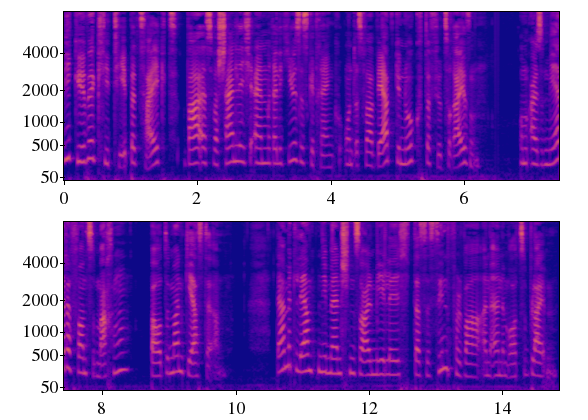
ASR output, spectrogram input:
Wie Göbekli Tepe zeigt, war es wahrscheinlich ein religiöses Getränk und es war wert genug, dafür zu reisen. Um also mehr davon zu machen, baute man Gerste an. Damit lernten die Menschen so allmählich, dass es sinnvoll war, an einem Ort zu bleiben.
